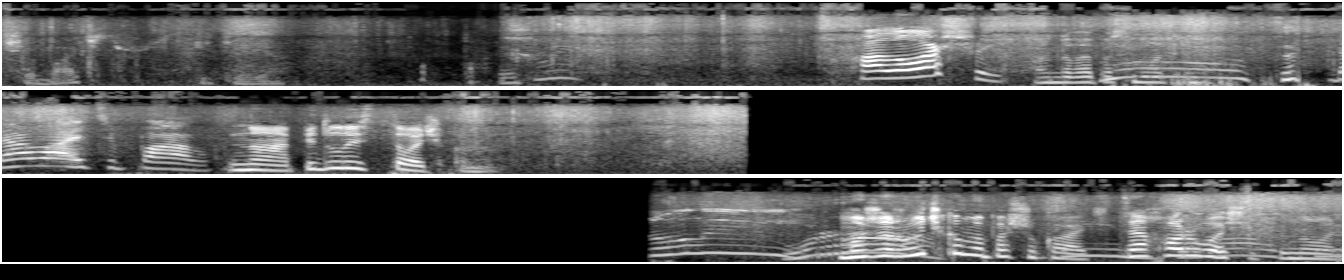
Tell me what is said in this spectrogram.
Тут ще бачите, скільки є. Опа. Хороший? А ну давай посмотрим. Давайте палку. На, під листочками. Жули. Може ручками пошукати? Це хороші, синоль.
